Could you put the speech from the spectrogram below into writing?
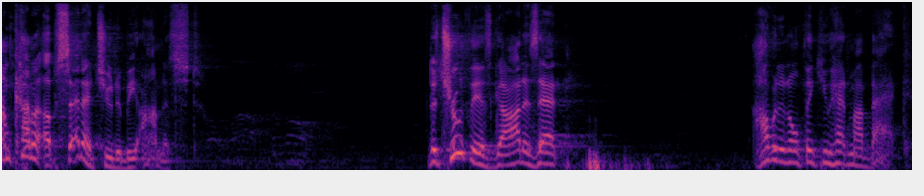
I'm kind of upset at you, to be honest. The truth is, God, is that I really don't think you had my back.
